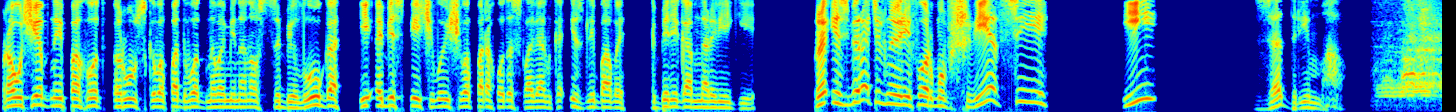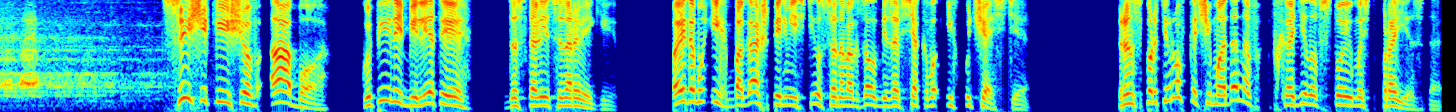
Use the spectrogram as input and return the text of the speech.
про учебный поход русского подводного миноносца «Белуга» и обеспечивающего парохода «Славянка» из Либавы к берегам Норвегии, про избирательную реформу в Швеции и задремал. Сыщики еще в Або купили билеты до столицы Норвегии, поэтому их багаж переместился на вокзал безо всякого их участия. Транспортировка чемоданов входила в стоимость проезда.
